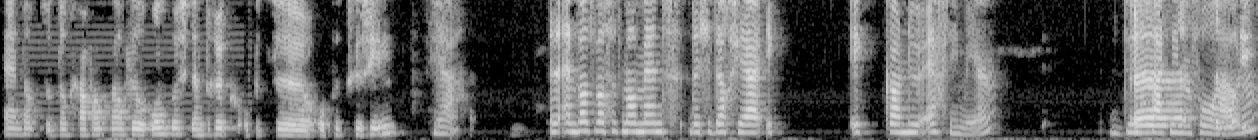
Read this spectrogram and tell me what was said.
En dat, dat gaf ook wel veel onrust en druk op het, op het gezin. Ja. En, en wat was het moment dat je dacht, ja, ik, ik kan nu echt niet meer? Dit ga ik niet meer eh, volhouden.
